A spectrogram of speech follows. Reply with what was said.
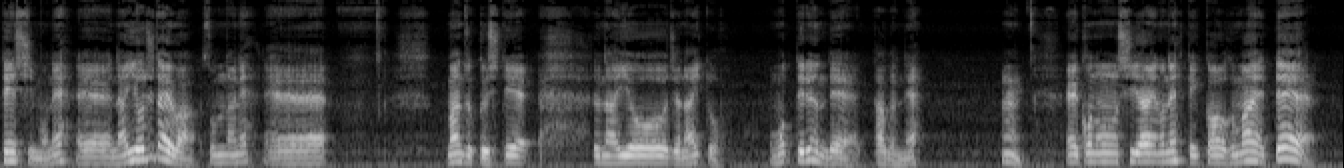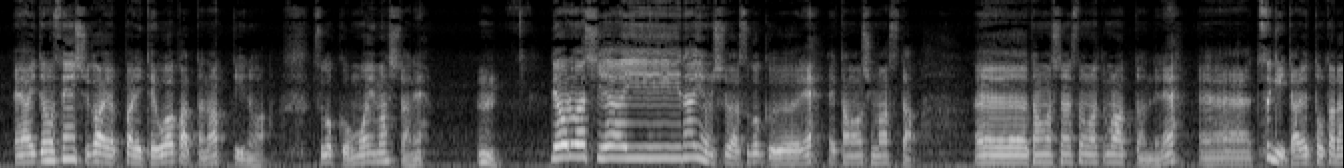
天心もね、えー、内容自体はそんなね、えー、満足してる内容じゃないと思ってるんで、多分ね。うん。えー、この試合のね、結果を踏まえて、え相手の選手がやっぱり手強かったなっていうのは、すごく思いましたね。うん。で、俺は試合内容にしてはすごくね、楽しませた。えー、楽しませてもらってもらったんでね、えー、次誰と戦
